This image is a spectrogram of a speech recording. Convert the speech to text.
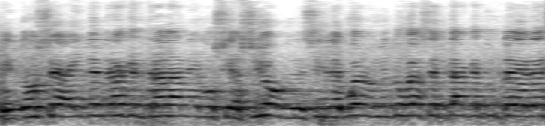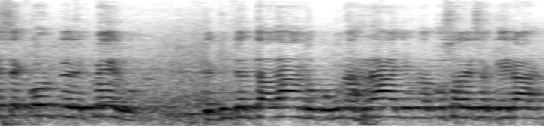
Entonces ahí tendrá que entrar la negociación y decirle, bueno, yo te voy a aceptar que tú te des ese corte de pelo que tú te estás dando con una raya, una cosa de esa que era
